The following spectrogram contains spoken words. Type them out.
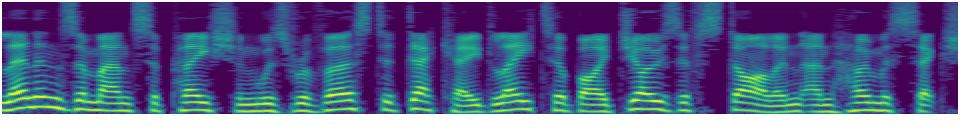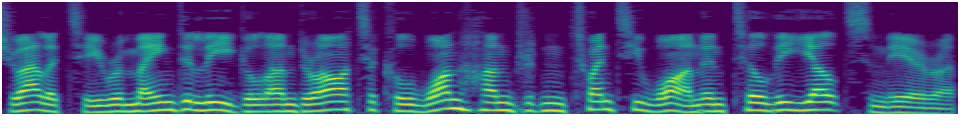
Lenin's emancipation was reversed a decade later by Joseph Stalin and homosexuality remained illegal under Article 121 until the Yeltsin era.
